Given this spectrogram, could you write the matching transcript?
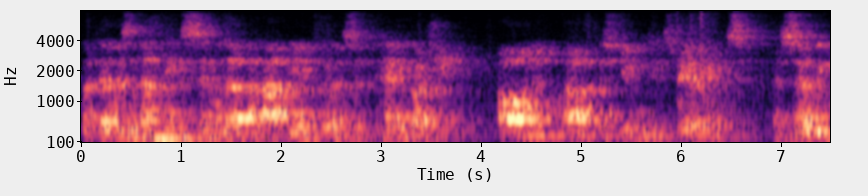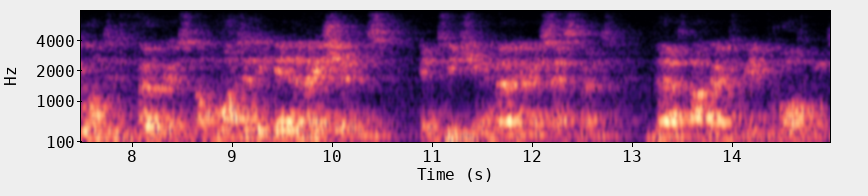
But there was nothing similar about the influence of pedagogy on um, the student experience. And so we wanted to focus on what are the innovations in teaching, learning and assessment that are going to be important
